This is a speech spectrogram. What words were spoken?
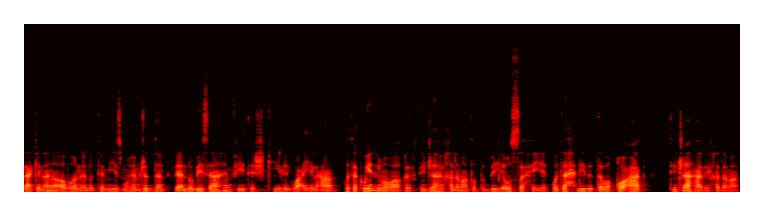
لكن أنا أظن أنه التمييز مهم جدا لأنه بيساهم في تشكيل الوعي العام وتكوين المواقف تجاه الخدمات الطبية والصحية وتحديد التوقعات تجاه هذه الخدمات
